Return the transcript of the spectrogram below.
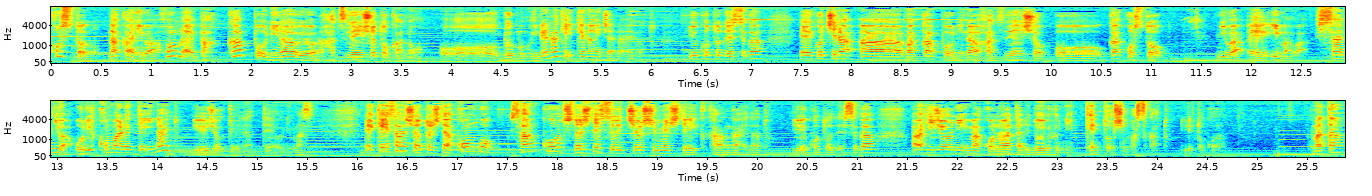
コストの中には本来バックアップを担うような発電所とかの部分も入れなきゃいけないんじゃないのと。いうことですが、えこちらあバックアップを担う発電所がコストには、え今は試算には織り込まれていないという状況になっております。え経産省としては今後参考値として数値を示していく考えだということですが、あ非常にまこの辺りどういうふうに検討しますかというところ。また、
